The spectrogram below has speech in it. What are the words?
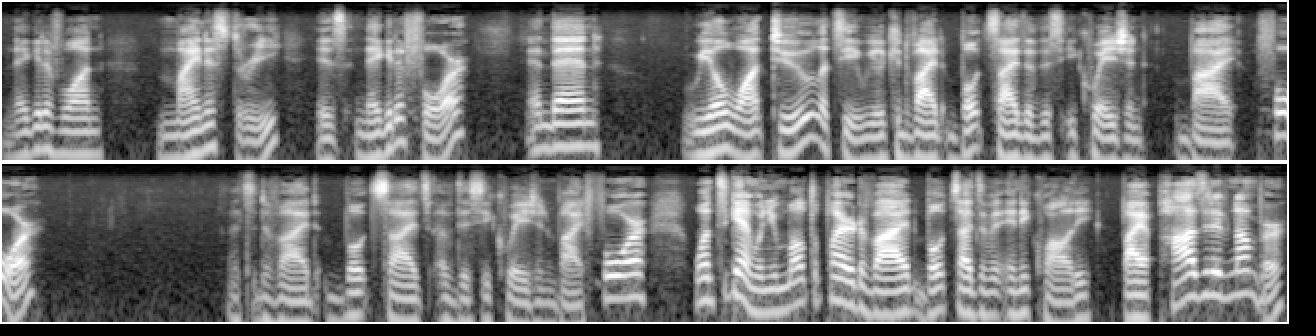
Negative 1 minus 3 is negative 4. And then we'll want to, let's see, we could divide both sides of this equation by 4. Let's divide both sides of this equation by 4. Once again, when you multiply or divide both sides of an inequality by a positive number,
